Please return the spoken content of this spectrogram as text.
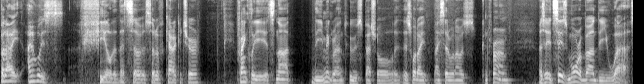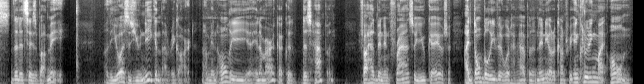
But I, I always feel that that's a sort of caricature. Frankly, it's not the immigrant who is special. It's what I, I said when I was confirmed. I said it says more about the U.S. than it says about me. Uh, the U.S. is unique in that regard. I mean, only uh, in America could this happen. If I had been in France or UK or so, I don't believe it would have happened in any other country, including my own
